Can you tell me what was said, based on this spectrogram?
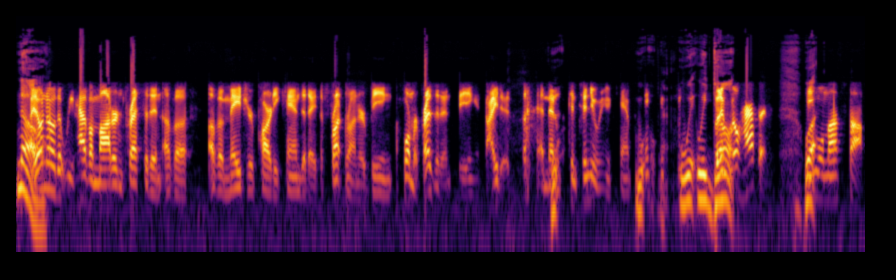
No. I don't know that we have a modern precedent of a of a major party candidate, the front runner being a former president being indicted and then continuing a campaign. We, we But it will happen. Well- he will not stop.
